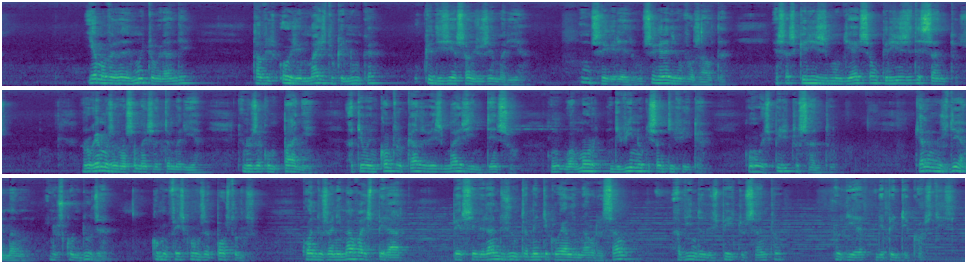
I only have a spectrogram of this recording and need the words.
E é uma verdade muito grande, talvez hoje mais do que nunca, o que dizia São José Maria. Um segredo, um segredo em voz alta. Essas crises mundiais são crises de santos. Roguemos a nossa Mãe Santa Maria que nos acompanhe até o encontro cada vez mais intenso com o amor divino que santifica, com o Espírito Santo. Que ela nos dê a mão e nos conduza como fez com os apóstolos, quando os animava a esperar, perseverando juntamente com ela na oração, a vinda do Espírito Santo no dia de Pentecostes.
